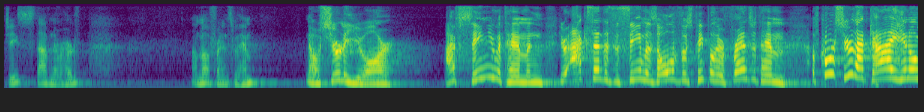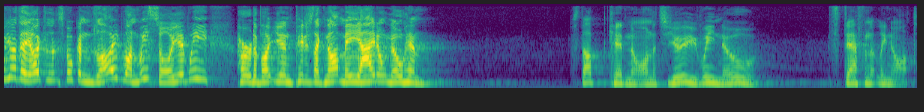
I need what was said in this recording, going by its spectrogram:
Jesus, I've never heard of him. I'm not friends with him. No, surely you are. I've seen you with him, and your accent is the same as all of those people who are friends with him. Of course, you're that guy. You know, you're the outspoken, loud one. We saw you. We heard about you. And Peter's like, Not me. I don't know him. Stop kidding on. It's you. We know. It's definitely not.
